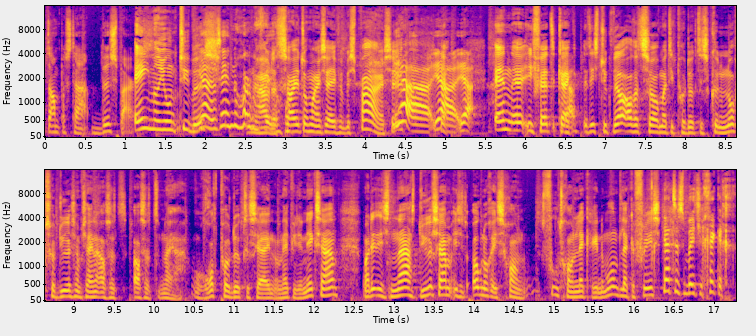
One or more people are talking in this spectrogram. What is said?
tandpasta bespaard. 1 miljoen tubus. Ja, dat is enorm Nou, veel. dat zou je toch maar eens even besparen, zeg. Ja, ja, ja. En eh Yvette, kijk, Ja. het is natuurlijk wel altijd zo met die producten. Ze kunnen nog zo duurzaam zijn als het, als het nou ja, rotproducten zijn. Dan heb je er niks aan. Maar dit is naast duurzaam, is het ook nog eens gewoon... Het voelt gewoon lekker in de mond, lekker fris. Ja, het is een beetje gekkig.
